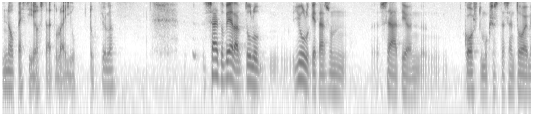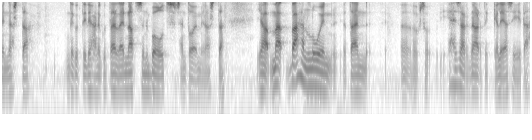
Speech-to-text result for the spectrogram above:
nopeasti jostain tulee juttu. Kyllä. Sä et ole vielä tullut julki tämän sun säätiön koostumuksesta, sen toiminnasta, niin kuin, ihan niin kuin tälleen nuts and bolts sen toiminnasta. Ja mä vähän luin jotain Hesarin artikkelia siitä,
